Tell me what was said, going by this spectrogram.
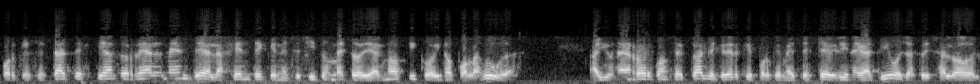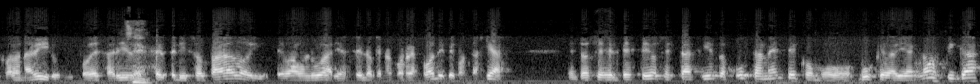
porque se está testeando realmente a la gente que necesita un método diagnóstico y no por las dudas hay un error conceptual de creer que porque me testé y di negativo ya estoy salvado del coronavirus y podés salir de hacerte el hisopado y te va a un lugar y hacer lo que no corresponde y te contagias. Entonces el testeo se está haciendo justamente como búsqueda diagnóstica,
